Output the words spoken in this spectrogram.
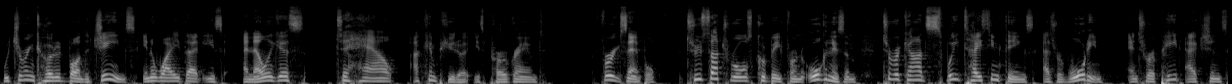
which are encoded by the genes in a way that is analogous to how a computer is programmed. For example, two such rules could be for an organism to regard sweet tasting things as rewarding and to repeat actions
